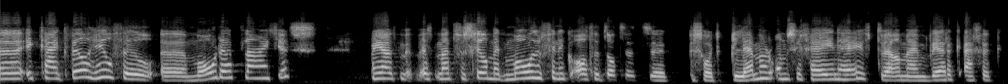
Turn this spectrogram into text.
Uh, ik kijk wel heel veel uh, modeplaatjes. Maar ja, het, het, maar het verschil met mode vind ik altijd dat het uh, een soort glamour om zich heen heeft. Terwijl mijn werk eigenlijk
